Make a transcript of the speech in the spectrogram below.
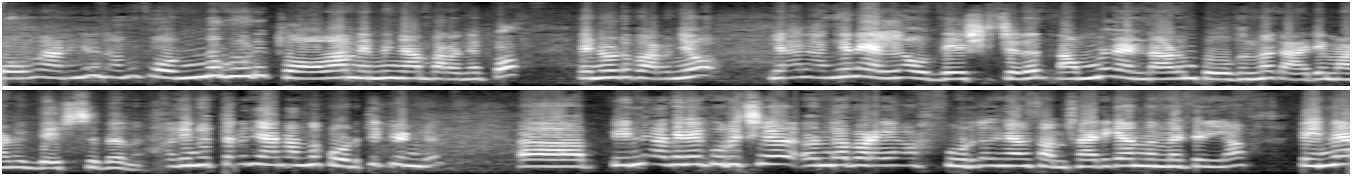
പോവുകയാണെങ്കിൽ നമുക്ക് ഒന്നുകൂടി പോവാം എന്ന് ഞാൻ പറഞ്ഞപ്പോ എന്നോട് പറഞ്ഞു ഞാൻ അങ്ങനെയല്ല ഉദ്ദേശിച്ചത്. നമ്മൾ രണ്ടാളും പോകുന്ന കാര്യമാണ് ഉദ്ദേശിച്ചതെന്ന്. അതിനുത്തരം ഞാൻ അന്ന് കൊടുത്തിട്ടുണ്ട്. പിന്നെ അതിനെക്കുറിച്ച് എന്താ പറയാ കൂടുതൽ ഞാൻ സംസാരിക്കാൻ നിന്നിട്ടില്ല. പിന്നെ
